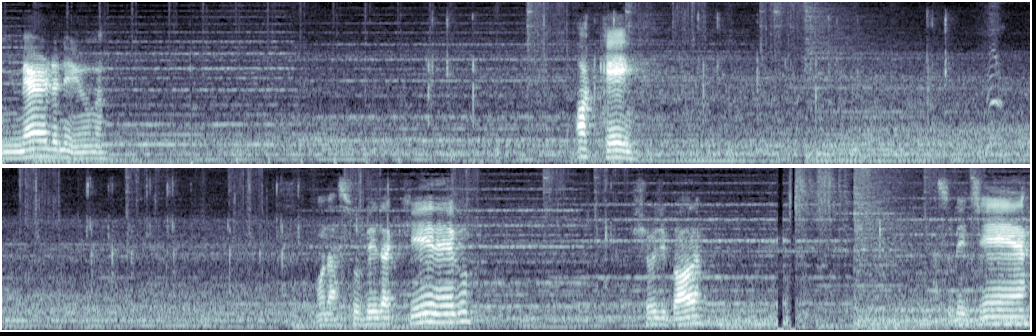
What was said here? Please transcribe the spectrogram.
Merda nenhuma. Ok. Vamos dar subida aqui, nego. Show de bola. A subidinha.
